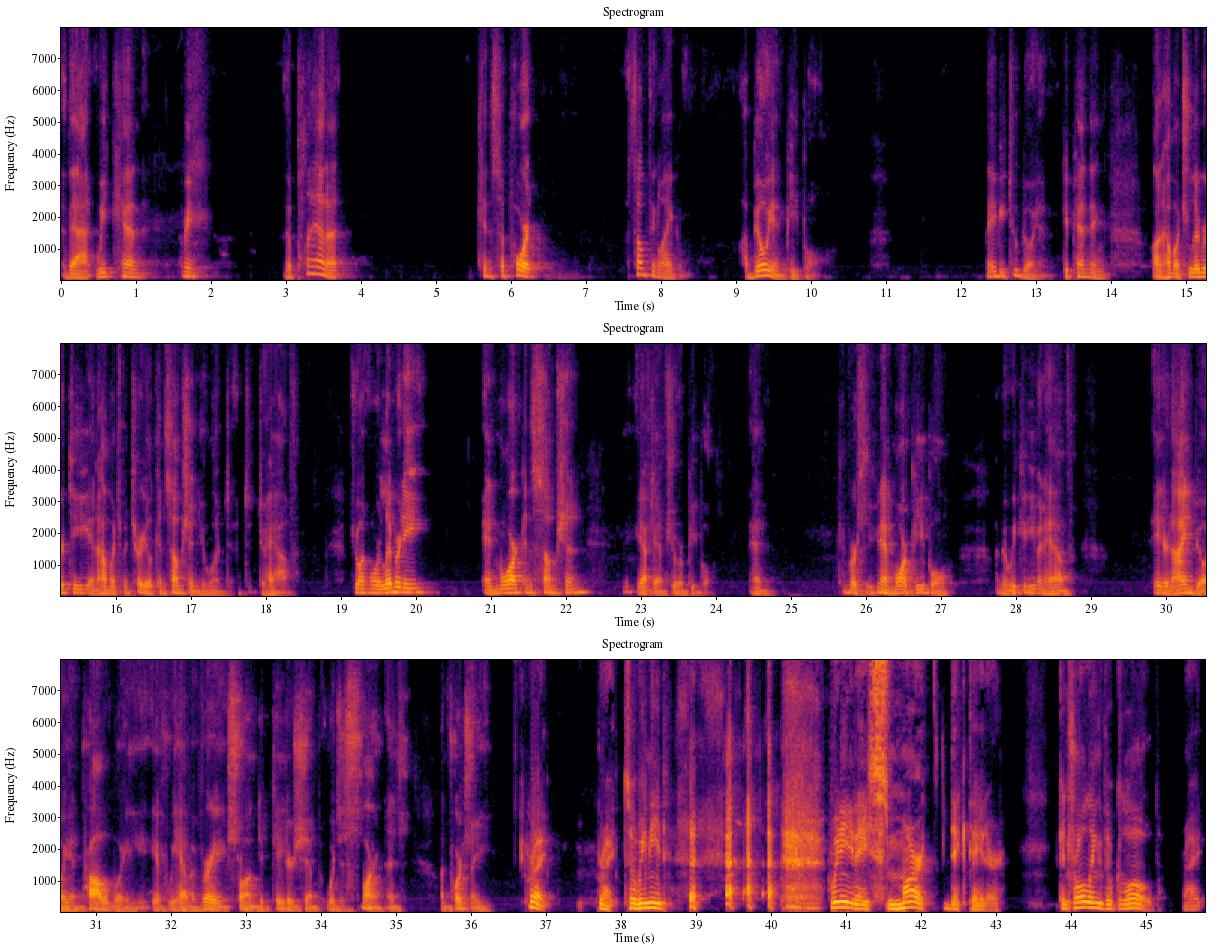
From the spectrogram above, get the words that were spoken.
that we can, I mean, the planet can support something like a billion people, maybe two billion depending on how much liberty and how much material consumption you want to, to have. If you want more liberty and more consumption, you have to have fewer people. And conversely, you can have more people. I mean, we could even have eight or nine billion probably if we have a very strong dictatorship, which is smart. It's unfortunately right, right. So we need we need a smart dictator controlling the globe, right?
